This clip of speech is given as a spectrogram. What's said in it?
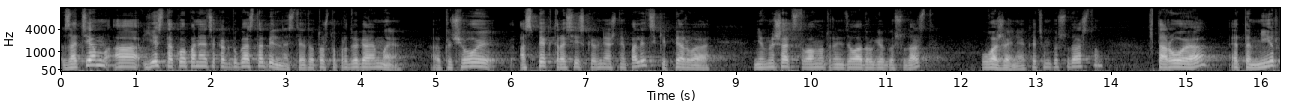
Затем э, есть такое понятие, как дуга стабильности. Это то, что продвигаем мы. Э, ключевой аспект российской внешней политики, первое, не вмешательство во внутренние дела других государств, уважение к этим государствам. Второе, это мир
